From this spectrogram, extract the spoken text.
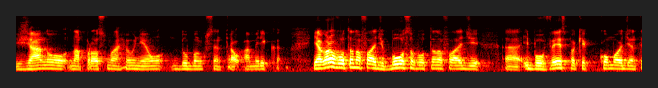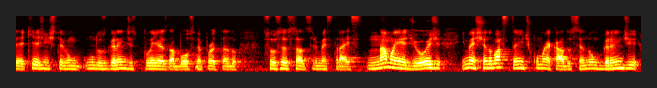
já no, na próxima reunião do Banco Central americano. E agora voltando a falar de bolsa, voltando a falar de uh, Ibovespa, que como eu adiantei aqui, a gente teve um, um, dos grandes players da bolsa reportando seus resultados trimestrais na manhã de hoje e mexendo bastante com o mercado, sendo um grande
